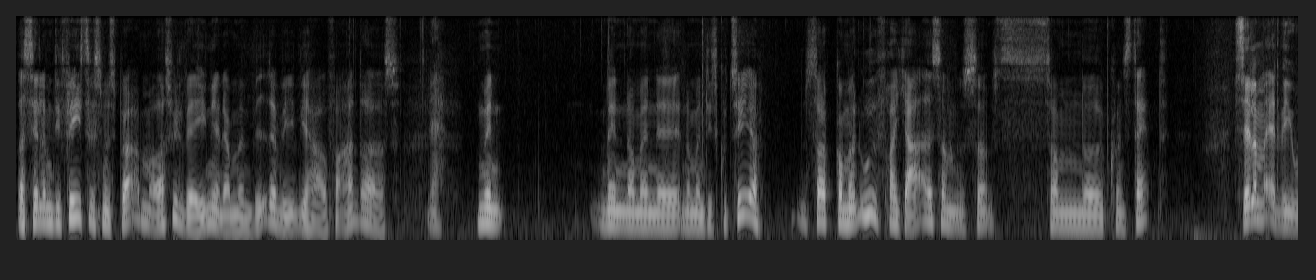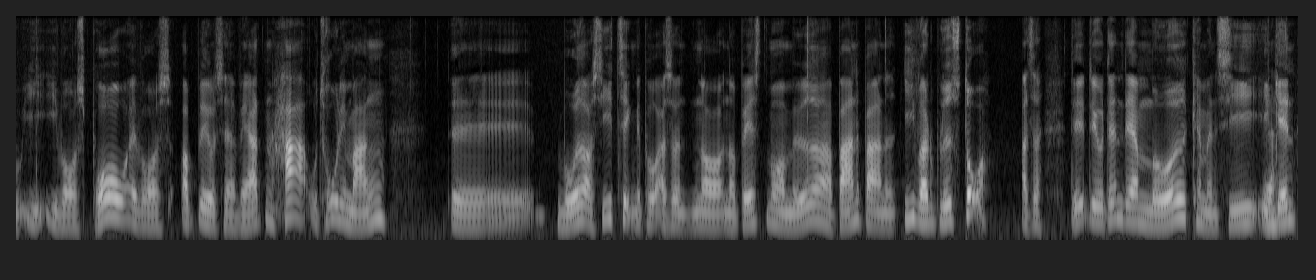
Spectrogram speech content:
Og selvom de fleste, hvis man spørger dem, også vil være enige, at man ved, at vi, vi har jo forandret os. Ja. Men, men når, man, øh, når man diskuterer, så går man ud fra jeget som, som, som noget konstant. Selvom at vi jo i, i vores sprog og i vores oplevelse af verden har utrolig mange øh, måder at sige tingene på. Altså når, når bedstemor møder barnebarnet, i var du blevet stor. Altså det, det er jo den der måde, kan man sige Ja. igen,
